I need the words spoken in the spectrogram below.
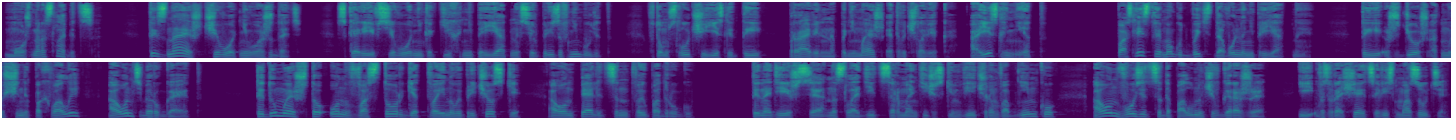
можно расслабиться. Ты знаешь, чего от него ожидать. Скорее всего, никаких неприятных сюрпризов не будет. В том случае, если ты правильно понимаешь этого человека. А если нет? Последствия могут быть довольно неприятные. Ты ждешь от мужчины похвалы, а он тебя ругает. Ты думаешь, что он в восторге от твоей новой прически, а он пялится на твою подругу. Ты надеешься насладиться романтическим вечером в обнимку, а он возится до полуночи в гараже и возвращается весь мазуте,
